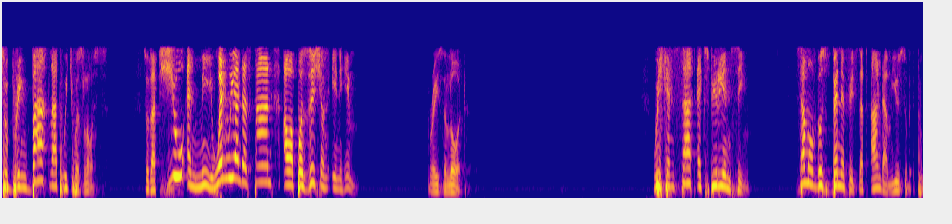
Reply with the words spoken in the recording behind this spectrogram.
to bring back that which was lost. So that you and me, when we understand our position in him, praise the Lord, we can start experiencing some of those benefits that Adam used to, to,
